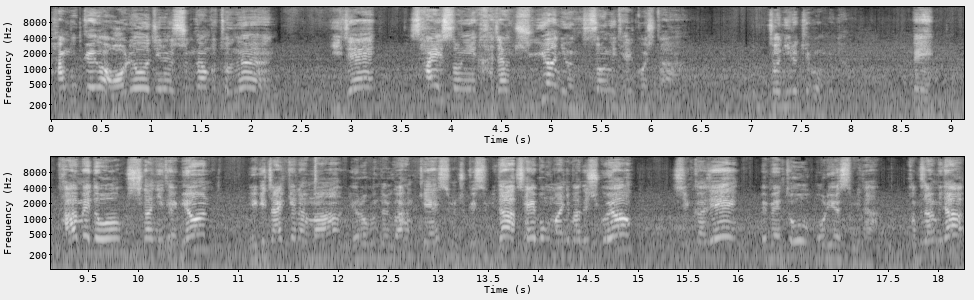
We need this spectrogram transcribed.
한국교회가 어려워지는 순간부터는 이제 사회성이 가장 중요한 연성이 될 것이다. 전 이렇게 봅니다. 네. 다음에도 시간이 되면 이렇게 짧게나마 여러분들과 함께 했으면 좋겠습니다. 새해 복 많이 받으시고요. 지금까지 메멘토 모리였습니다. 감사합니다.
